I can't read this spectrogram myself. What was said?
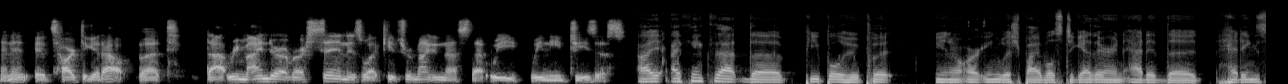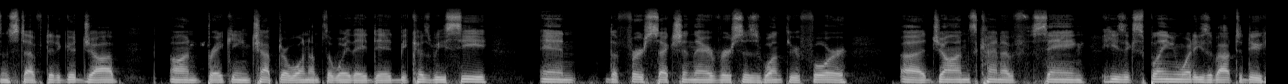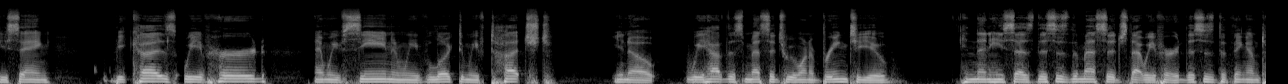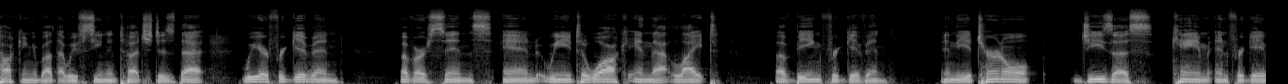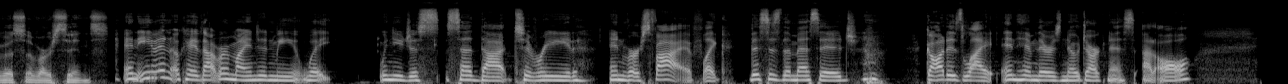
and it, it's hard to get out. But that reminder of our sin is what keeps reminding us that we we need Jesus. I, I think that the people who put you know our English Bibles together and added the headings and stuff did a good job on breaking chapter one up the way they did because we see in the first section there verses one through four uh, John's kind of saying he's explaining what he's about to do he's saying because we've heard and we've seen and we've looked and we've touched you know we have this message we want to bring to you and then he says, This is the message that we've heard. This is the thing I'm talking about that we've seen and touched is that we are forgiven of our sins and we need to walk in that light of being forgiven. And the eternal Jesus came and forgave us of our sins. and even okay that reminded me what when you just said that to read in verse 5 like this is the message god is light in him there is no darkness at all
